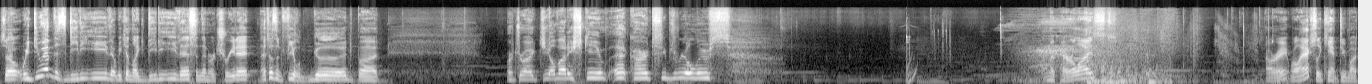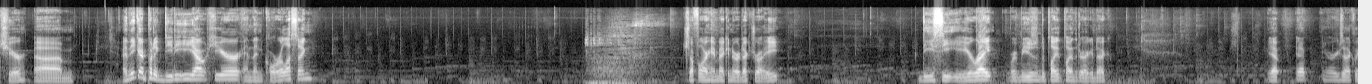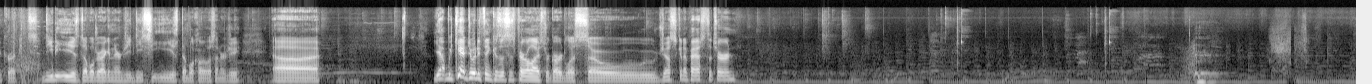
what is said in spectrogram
So we do have this DDE that we can like DDE this and then retreat it. That doesn't feel good, but our drawing Giovanni scheme. That card seems real loose. Am I paralyzed? Alright, well I actually can't do much here. Um, I think I'm putting DDE out here and then coalescing. Shuffle our hand back into our deck, draw 8. DCE, you're right. We're using to play, play in the Dragon deck. Yep, yep, you're exactly correct. DDE is double Dragon Energy, DCE is double Colorless Energy. Uh, yeah, we can't do anything because this is paralyzed regardless, so just gonna pass the turn.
